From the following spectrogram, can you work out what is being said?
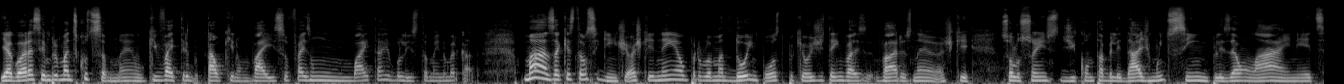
E agora é sempre uma discussão, né? O que vai tributar, o que não vai. Isso faz um baita rebuliço também no mercado. Mas a questão é a seguinte: eu acho que nem é o problema do imposto, porque hoje tem vários, né? Eu acho que soluções de contabilidade muito simples, é online, etc.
